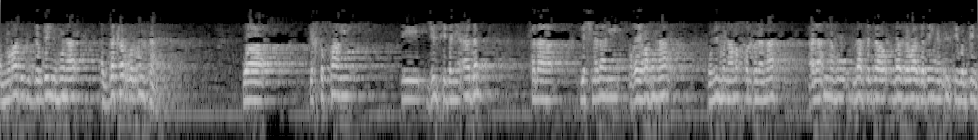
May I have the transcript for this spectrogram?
المراد بالزوجين هنا الذكر والأنثى. ويختصان في جنس بني آدم فلا يشملان غيرهما ومن هنا نص العلماء على أنه لا, لا زواج بين الإنس والجن.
